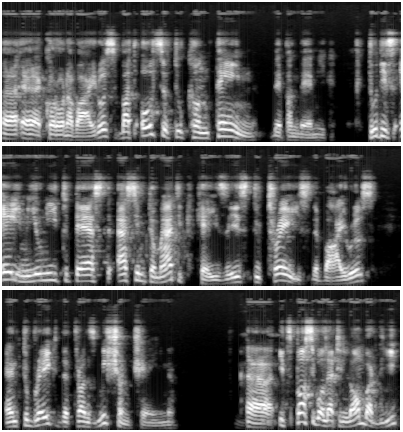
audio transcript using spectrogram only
uh, uh coronavirus, but also to contain the pandemic. To this aim, you need to test asymptomatic cases to trace the virus and to break the transmission chain. Uh, it's possible that in Lombardy,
